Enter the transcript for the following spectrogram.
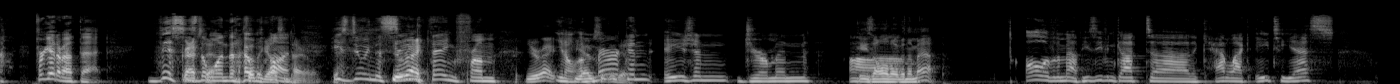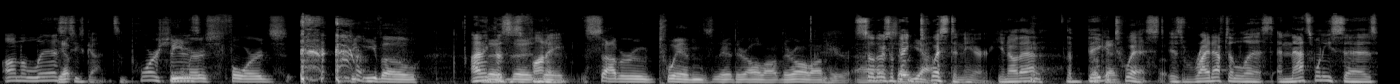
Forget about that. This Scratch is the that. one that Something I else want. entirely. He's doing the same right. thing from. You're right. You know, He American, Asian, German, uh, He's all over the map. all over the map. He's even got uh, the Cadillac ATS on the list. Yep. He's got some Porsches. Beamers, Fords, the Evo. I think the, this is the- funny. The Subaru twins. They're, they're all on. They're all on here. So Uh, there's a big yeah. twist in here. You know that? The big Okay. twist is right after the list, and that's when he says,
